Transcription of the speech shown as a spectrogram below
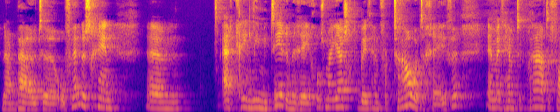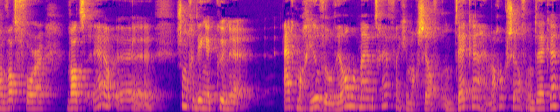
naar buiten. Of hè, dus geen, um, eigenlijk geen limiterende regels, maar juist geprobeerd hem vertrouwen te geven en met hem te praten van wat voor, wat, hè, uh, sommige dingen kunnen, eigenlijk mag heel veel wel wat mij betreft, want je mag zelf ontdekken, hij mag ook zelf ontdekken,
